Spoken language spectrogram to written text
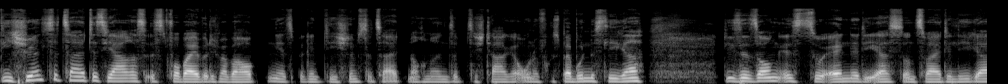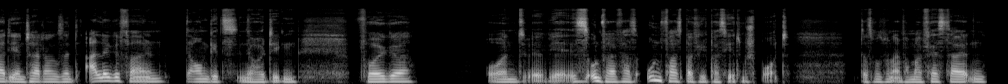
die schönste Zeit des Jahres ist vorbei, würde ich mal behaupten. Jetzt beginnt die schlimmste Zeit, noch 79 Tage ohne Fußball-Bundesliga. Die Saison ist zu Ende, die erste und zweite Liga. Die Entscheidungen sind alle gefallen. Darum geht's in der heutigen Folge. Und äh, es ist unfassbar, unfassbar viel passiert im Sport. Das muss man einfach mal festhalten.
